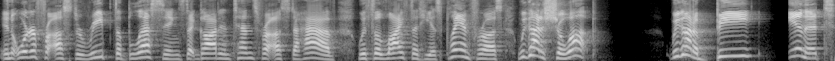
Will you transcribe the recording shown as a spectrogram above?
in order for us to reap the blessings that God intends for us to have with the life that He has planned for us, we got to show up. We got to be in it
